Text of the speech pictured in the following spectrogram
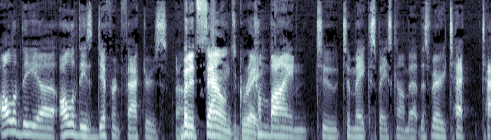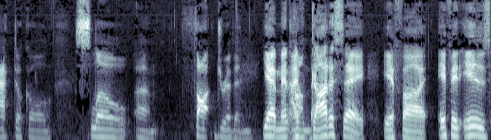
All of the uh, all of these different factors, uh, But it sounds great. combine to to make space combat this very tech, tactical, slow, um, thought driven. Yeah, man, I've got to say, if uh, if it is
